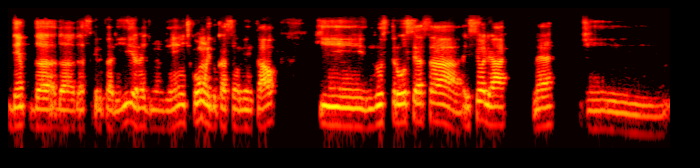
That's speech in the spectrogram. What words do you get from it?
dentro da, da, da Secretaria né, de Meio Ambiente, com a educação ambiental, que nos trouxe essa, esse olhar, né? De,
